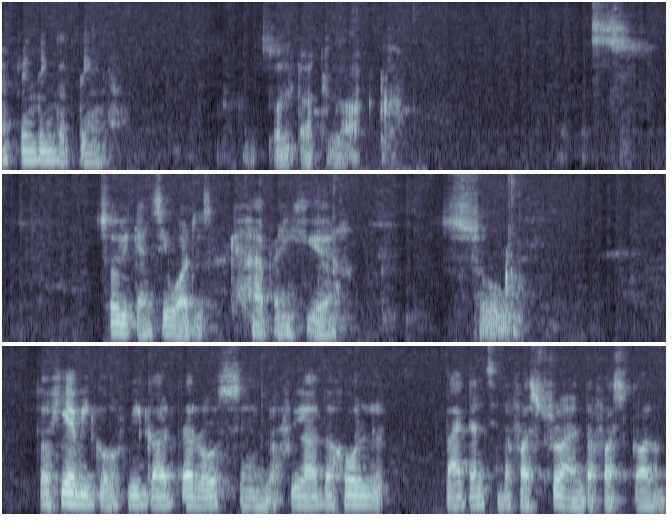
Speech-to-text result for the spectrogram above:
I'm printing the thing. Console.log so we can see what is happening here so so here we go. We got the rows in we have the whole patterns in the first row and the first column.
